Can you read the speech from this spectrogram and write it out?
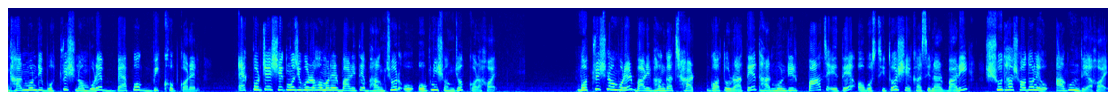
ধানমন্ডি বত্রিশ নম্বরে ব্যাপক বিক্ষোভ করেন। এক পর্যায়ে শেখ মুজিবুর রহমানের বাড়িতে ভাঙচুর ও অগ্নিসংযোগ করা হয়। বত্রিশ নম্বরের বাড়ি ভাঙ্গা ছাড় গত রাতে ধানমন্ডির পাঁচ এতে অবস্থিত শেখ হাসিনার বাড়ি সুধা সদনেও আগুন দেয়া হয়।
